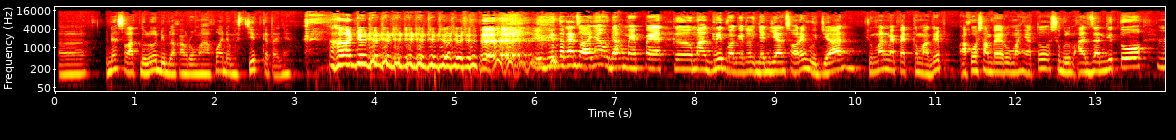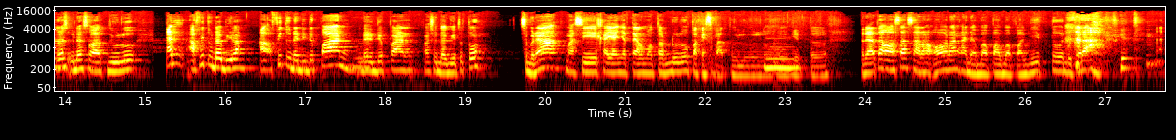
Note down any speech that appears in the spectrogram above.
eh, udah sholat dulu di belakang rumah aku ada masjid katanya. Aduh, duh, duh, duh, duh, duh, duh, duh, duh. ya gitu kan soalnya udah mepet ke maghrib waktu itu janjian sore hujan cuman mepet ke maghrib aku sampai rumahnya tuh sebelum azan gitu terus udah sholat dulu. Kan Afid udah bilang Afid udah di depan udah di depan. Pas udah gitu tuh sebenarnya masih kayak nyetel motor dulu pakai sepatu dulu gitu ternyata Osa salah orang ada bapak-bapak gitu dikira Afid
